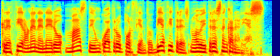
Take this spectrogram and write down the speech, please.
crecieron en enero más de un 4%, 10 y 3, 9 y 3 en Canarias.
